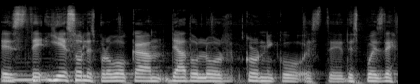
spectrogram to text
este, y eso les provoca ya dolor crónico este, después de.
